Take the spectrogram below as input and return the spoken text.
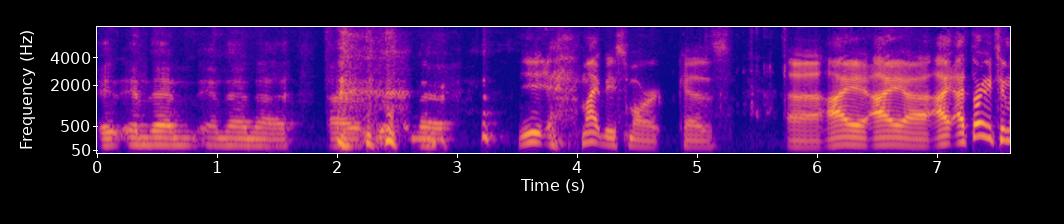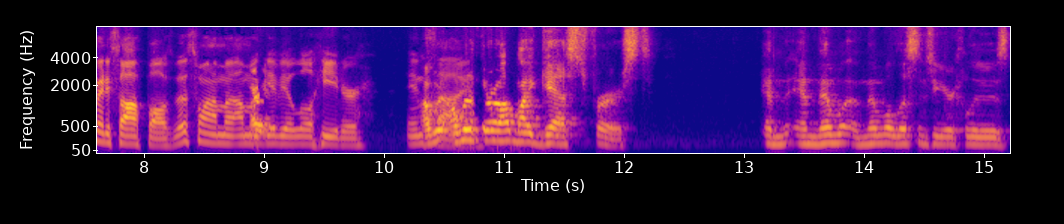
and, and then and then uh, uh, yeah, might be smart because uh, I I, uh, I I throw you too many softballs. This one I'm, I'm gonna right. give you a little heater. Inside. I'm, I'm gonna throw out my guest first, and and then we'll, and then we'll listen to your clues,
